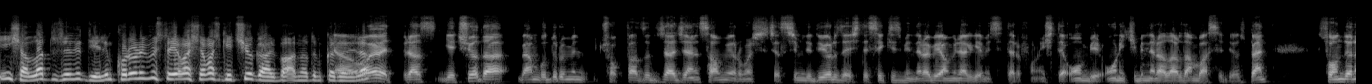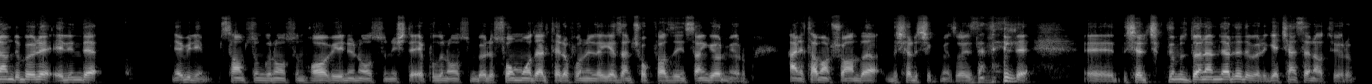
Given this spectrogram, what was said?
İnşallah düzelir diyelim. Koronavirüs de yavaş yavaş geçiyor galiba anladığım Ya kadarıyla. o evet biraz geçiyor da ben bu durumun çok fazla düzeleceğini sanmıyorum açıkçası. Şimdi diyoruz ya işte 8 bin lira bir amiral gemisi telefonu işte 11-12 bin liralardan bahsediyoruz. Ben son dönemde böyle elinde ne bileyim Samsung'un olsun, Huawei'nin olsun, işte Apple'ın olsun böyle son model telefonuyla gezen çok fazla insan görmüyorum. Hani tamam şu anda dışarı çıkmıyoruz o yüzden değil de e, dışarı çıktığımız dönemlerde de böyle geçen sene atıyorum.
